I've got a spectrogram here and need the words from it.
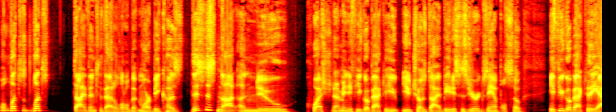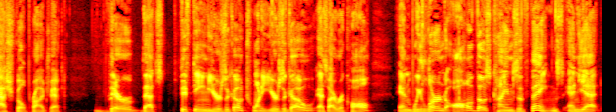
Well, let's let's dive into that a little bit more because this is not a new question. I mean, if you go back to you, you chose diabetes as your example. So if you go back to the Asheville project, there that's 15 years ago, 20 years ago, as I recall. And we learned all of those kinds of things. And yet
